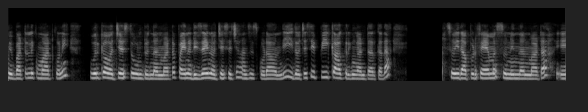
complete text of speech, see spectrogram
మీ బట్టలకు మాటుకొని ఉరిక వచ్చేస్తూ ఉంటుందనమాట. పైన డిజైన్ వచ్చేసే ఛాన్సెస్ కూడా ఉంది. ఇది వచ్చేసి పీకాక్ రింగ్ అంటారు కదా! సో, ఇది అప్పుడు ఫేమస్ ఉన్నిందనమాట. ఈ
